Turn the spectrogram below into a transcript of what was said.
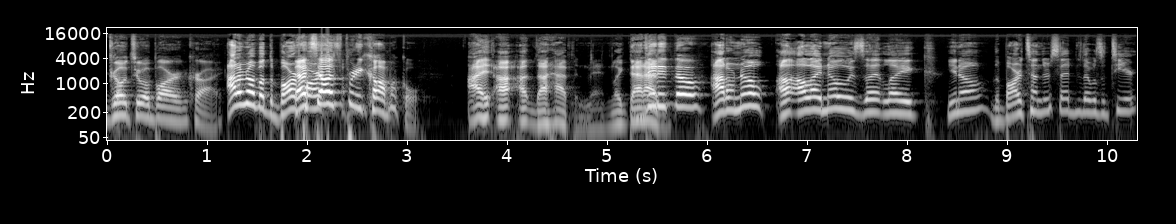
go to a bar and cry? I don't know about the bar That part. sounds pretty comical. I, I, I that happened, man. Like that. Did happened. it though? I don't know. Uh, all I know is that like you know the bartender said there was a tear,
